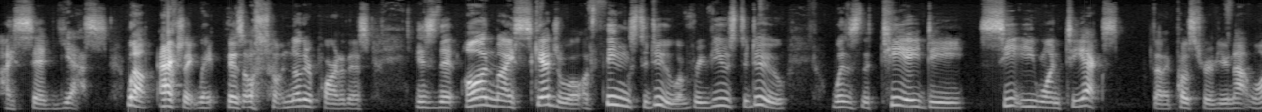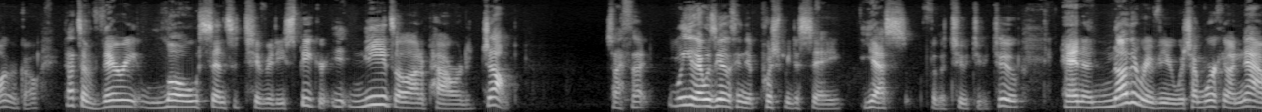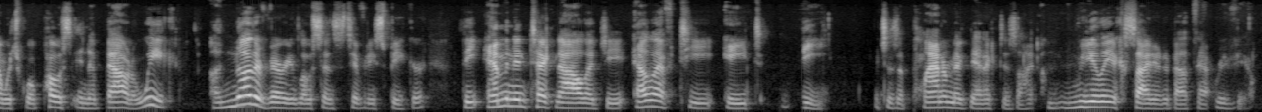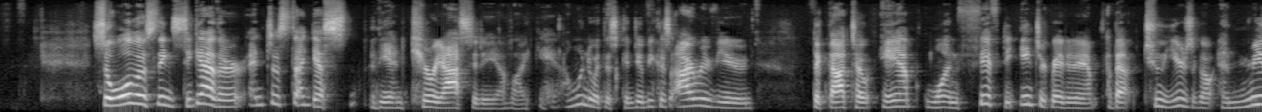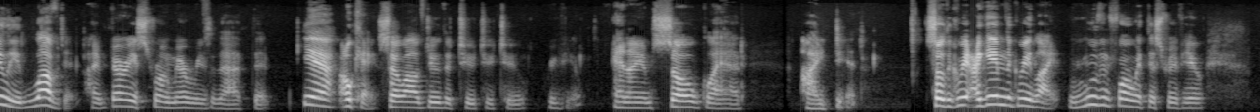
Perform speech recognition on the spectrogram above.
I said yes. Well, actually, wait, there's also another part of this, is that on my schedule of things to do, of reviews to do, was the TAD CE1TX that I posted a review not long ago. That's a very low sensitivity speaker. It needs a lot of power to jump. So I thought, well, yeah, that was the other thing that pushed me to say yes for the 222. And another review, which I'm working on now, which we'll post in about a week, another very low sensitivity speaker, the Eminent Technology LFT8B, which is a planar magnetic design. I'm really excited about that review. So all those things together, and just I guess in the end curiosity, I'm like, yeah, I wonder what this can do because I reviewed the Gato Amp 150 integrated amp about two years ago and really loved it. I have very strong memories of that. That yeah, okay, so I'll do the 222 review, and I am so glad I did. So the green, I gave him the green light. We're moving forward with this review.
